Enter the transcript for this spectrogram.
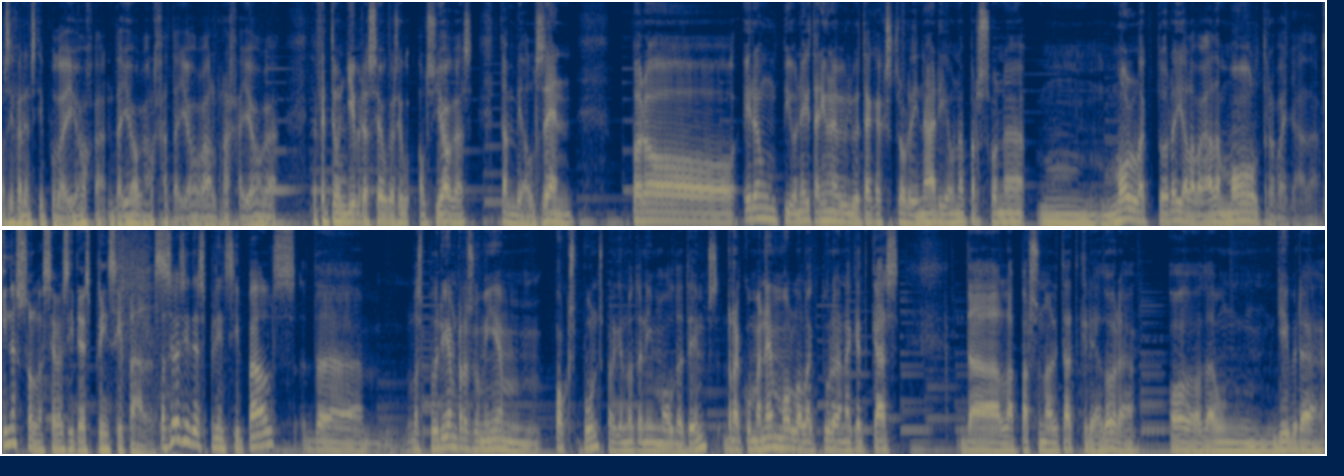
els diferents tipus de ioga, de ioga, el hatha yoga, el raja yoga. De fet, té un llibre seu que es diu Els iogues, també el zen, però era un pioner que tenia una biblioteca extraordinària, una persona mm, molt lectora i a la vegada molt treballada. Quines són les seves idees principals? Les seves idees principals de... les podríem resumir en pocs punts perquè no tenim molt de temps. Recomanem molt la lectura, en aquest cas, de la personalitat creadora o d'un llibre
